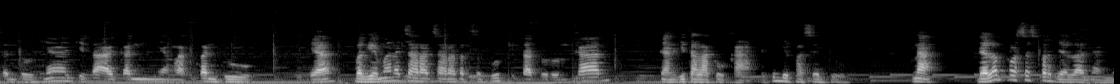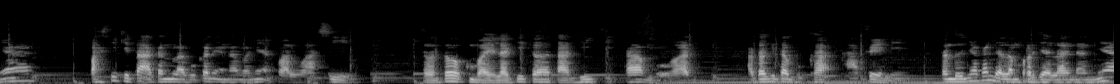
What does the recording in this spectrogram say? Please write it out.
tentunya kita akan yang lakukan do, ya. Bagaimana cara-cara tersebut kita turunkan dan kita lakukan. Itu di fase do. Nah, dalam proses perjalanannya pasti kita akan melakukan yang namanya evaluasi. Contoh kembali lagi ke tadi kita buat atau kita buka kafe nih. Tentunya kan dalam perjalanannya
